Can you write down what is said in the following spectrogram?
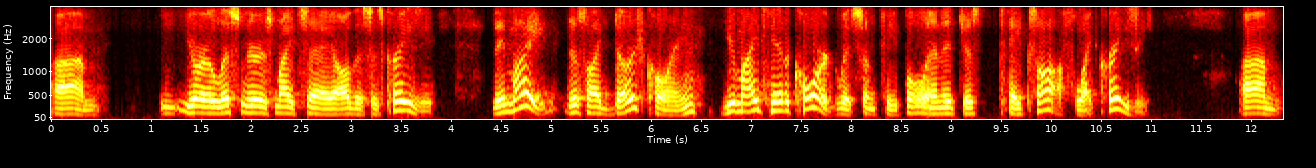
Um, your listeners might say, "Oh, this is crazy." They might, just like Dogecoin, you might hit a chord with some people, and it just takes off like crazy. Um,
